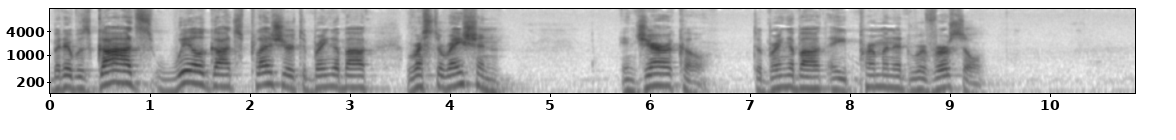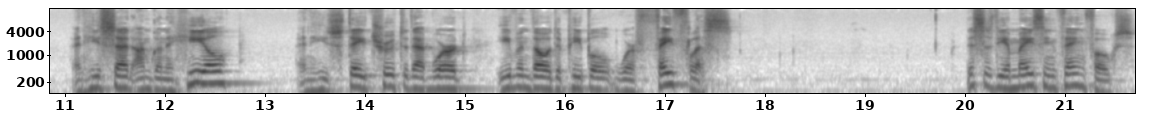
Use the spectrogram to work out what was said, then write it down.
But it was God's will, God's pleasure to bring about restoration in Jericho, to bring about a permanent reversal. And he said, I'm going to heal. And he stayed true to that word, even though the people were faithless. This is the amazing thing, folks,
